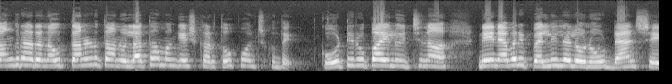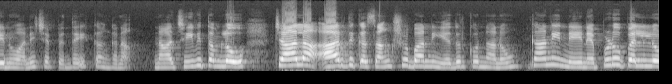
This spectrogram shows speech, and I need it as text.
కంగనా రనౌత్ తనను తాను లతా మంగేష్కర్తో పోల్చుకుంది. కోటి రూపాయలు ఇచ్చినా నేనెవరి పెళ్ళిళ్ళలోనూ డాన్స్ చేయను అని చెప్పింది కంగనా. నా జీవితంలో చాలా ఆర్థిక సంక్షోభాన్ని ఎదుర్కొన్నాను కానీ నేనెప్పుడూ పెళ్ళిలో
